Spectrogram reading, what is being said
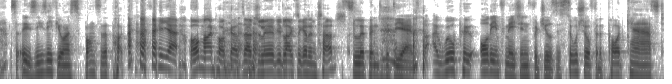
Absolutely, Zizi. If you want to sponsor the podcast, yeah, or my podcast, actually, if you'd like to get in touch. slip into the DMs. but I will put all the information for Jules' social, for the podcast,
